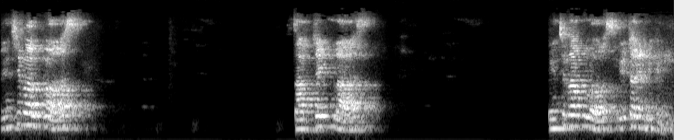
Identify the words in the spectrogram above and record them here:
principal class subject class principal class future indefinite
